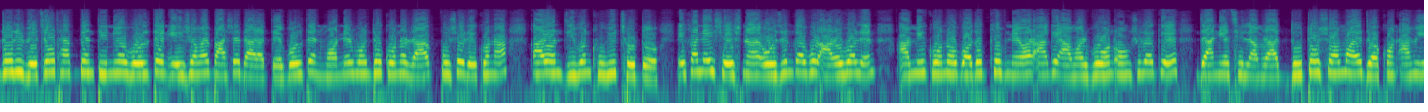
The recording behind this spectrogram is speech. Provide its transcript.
যদি বেঁচেও থাকতেন, তিনিও বলতেন, এই সময় পাশে দাঁড়াতে। বলতেন, মনের মধ্যে কোনো রাগ পুষে রেখো না, কারণ জীবন খুবই ছোট। এখানেই শেষ নয়। অর্জুন কাপুর আরও বলেন, আমি কোনো পদক্ষেপ নেওয়ার আগে আমার বোন অংশুলাকে জানিয়েছিলাম, রাত দুটোর সময় যখন আমি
